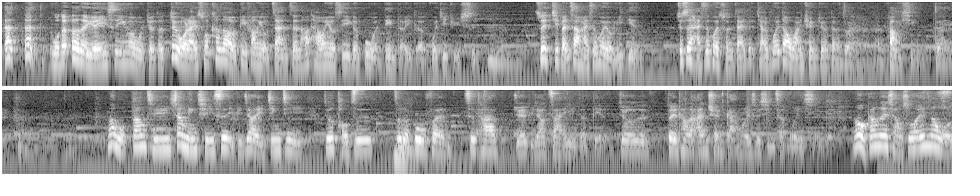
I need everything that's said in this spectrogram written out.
但但我的饿的原因是因为我觉得对我来说，看到有地方有战争，然后台湾又是一个不稳定的一个国际局势，嗯，所以基本上还是会有一点，就是还是会存在着，假如不会到完全觉得对很放心，对。对对那我刚其实向明奇是比较以经济，就是投资这个部分是他觉得比较在意的点，嗯、就是对他的安全感会是形成威胁的。然后我刚才想说，哎、欸，那我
